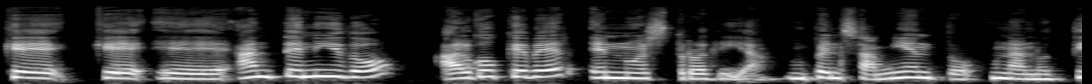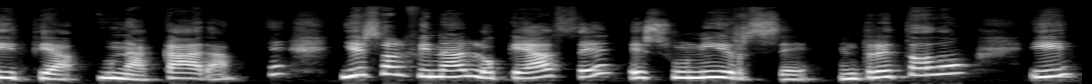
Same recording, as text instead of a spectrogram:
que, que eh, han tenido algo que ver en nuestro día, un pensamiento, una noticia, una cara. ¿eh? Y eso al final lo que hace es unirse entre todo y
